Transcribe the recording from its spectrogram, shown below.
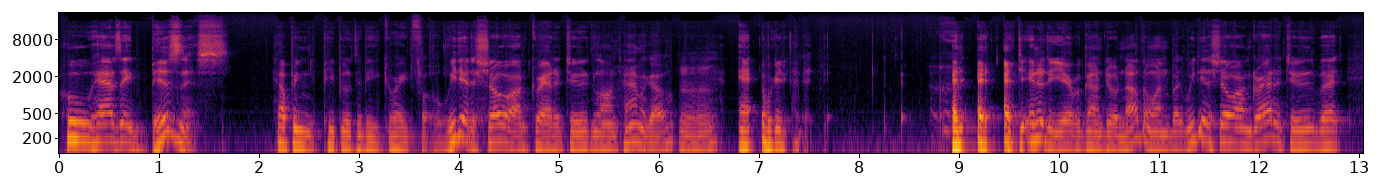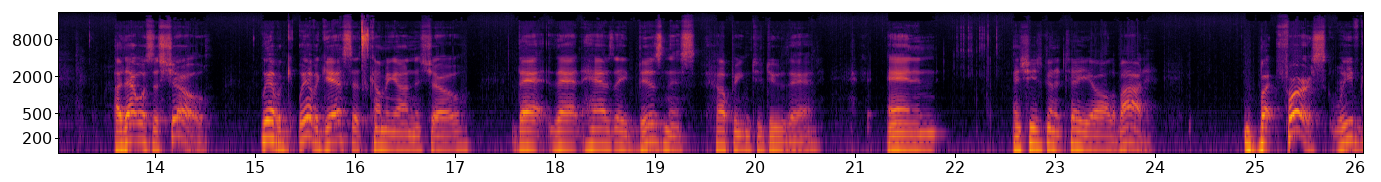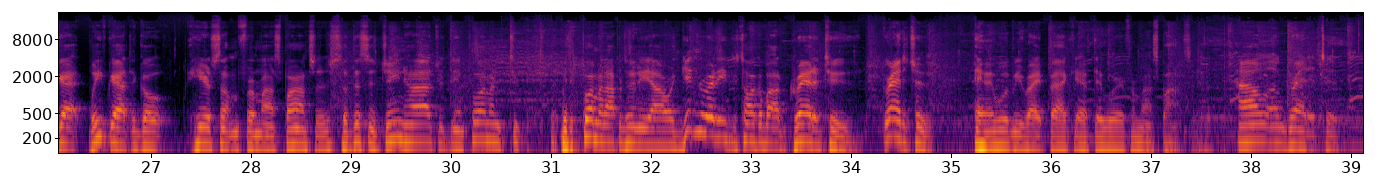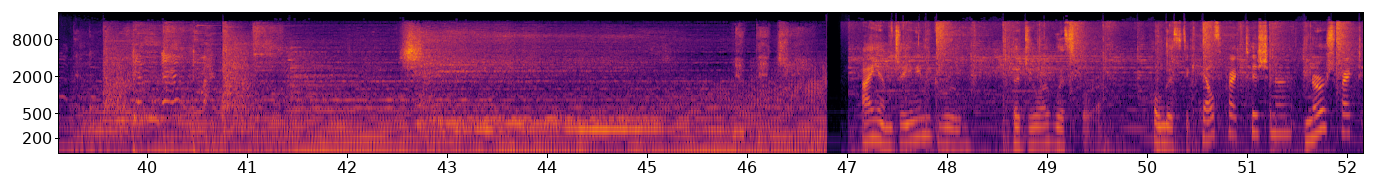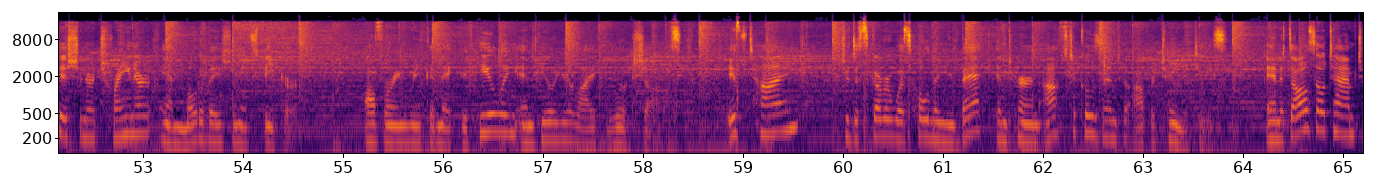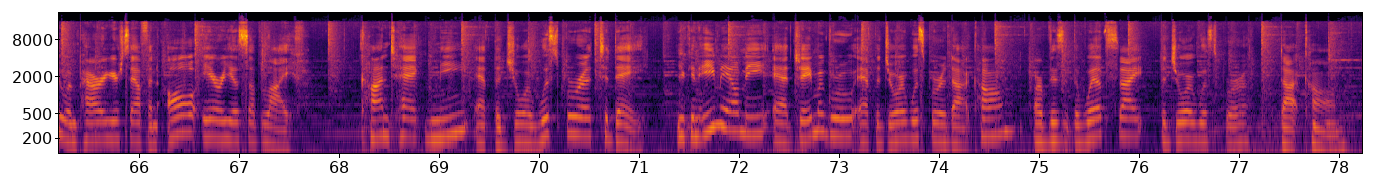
who has a business helping people to be grateful. We did a show on gratitude a long time ago. And, we're and at, at the end of the year, we're going to do another one. But we did a show on gratitude, but uh, that was a show. We have a, we have a guest that's coming on the show that that has a business helping to do that, and and she's going to tell you all about it. But first, we've got we've got to go hear something from our sponsors. So this is Gene Hodge with the Employment with Employment Opportunity Hour, getting ready to talk about gratitude, Gratitude. and we'll be right back after a word from our sponsors. How of gratitude. I am Janie McGrew, the Joy Whisperer, holistic health practitioner, nurse practitioner, trainer, and motivational speaker, offering reconnective healing and heal your life workshops. It's time to discover what's holding you back and turn obstacles into opportunities. And it's also time to empower yourself in all areas of life. Contact me at the Joy Whisperer today. You can email me at jmcgrew at thejoywhisperer.com or visit the website thejoywhisperer.com.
